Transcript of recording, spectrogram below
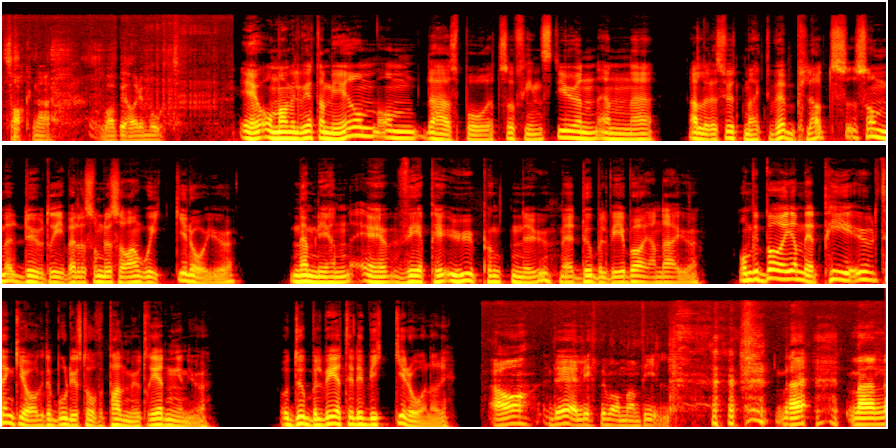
saknar vad vi har emot. Eh, om man vill veta mer om, om det här spåret så finns det ju en, en eh, alldeles utmärkt webbplats som du driver, eller som du sa, en wiki då ju. Nämligen eh, vpu.nu med W i början där ju. Om vi börjar med PU tänker jag, det borde ju stå för Palmeutredningen ju. Och W till det wiki då eller? Ja, det är lite vad man vill. Nej, men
